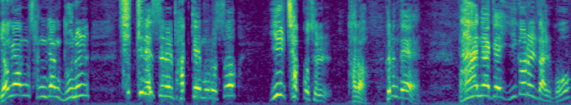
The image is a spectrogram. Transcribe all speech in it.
영양상장 눈을 스트레스를 받게 함으로써 1차 꽃을 달아. 그런데 만약에 이거를 달고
